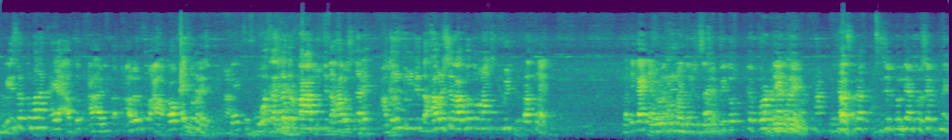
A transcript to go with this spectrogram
मी जर तुम्हाला काही अजून तर पहा तुमची दहा वर्ष झाले अजून तुमची दहा वर्ष लागतो तुम्हाला तुम्ही प्रार्थना आहे काय नाही एवढं म्हणून माहिती कोणत्या कोणते नाही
